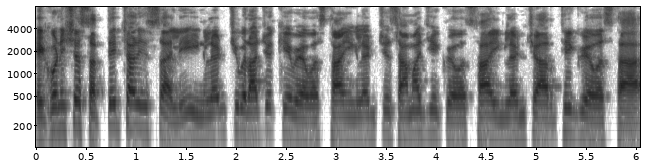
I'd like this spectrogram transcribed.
एकोणीसशे सत्तेचाळीस साली इंग्लंडची राजकीय व्यवस्था इंग्लंडची सामाजिक व्यवस्था इंग्लंडची आर्थिक व्यवस्था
